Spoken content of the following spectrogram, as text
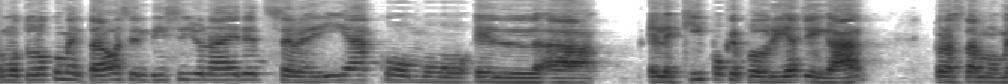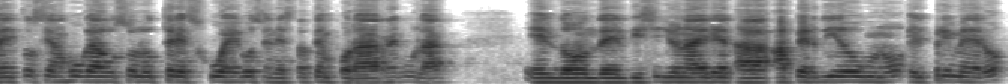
como tú lo comentabas, el DC United se veía como el, ah, el equipo que podría llegar, pero hasta el momento se han jugado solo tres juegos en esta temporada regular, en donde el DC United ha, perdido uno, el primero,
